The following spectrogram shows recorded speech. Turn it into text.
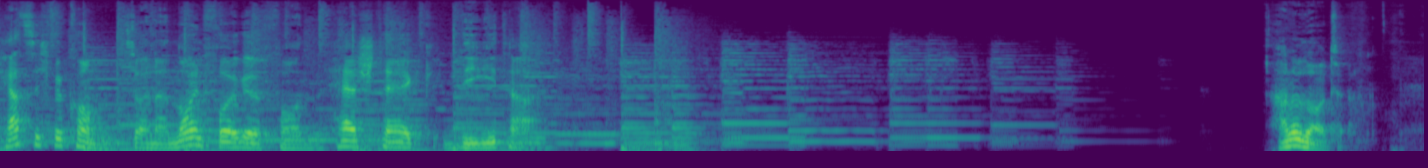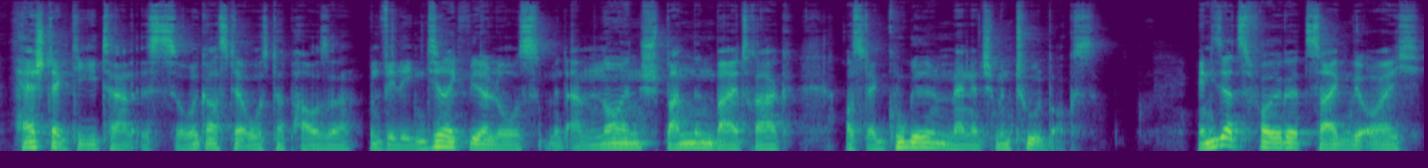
herzlich willkommen zu einer neuen Folge von Hashtag Digital. Hallo Leute, Hashtag Digital ist zurück aus der Osterpause und wir legen direkt wieder los mit einem neuen spannenden Beitrag aus der Google Management Toolbox. In dieser Folge zeigen wir euch,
